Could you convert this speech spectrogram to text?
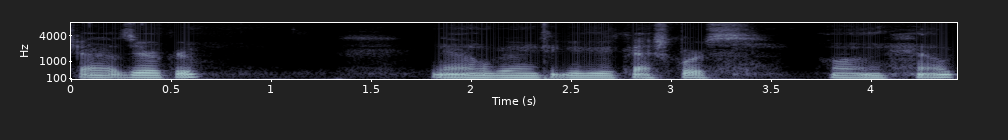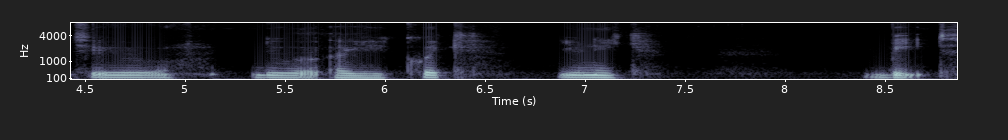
Shout out Zero Crew. Now I'm going to give you a crash course on how to do a, a quick, unique beat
